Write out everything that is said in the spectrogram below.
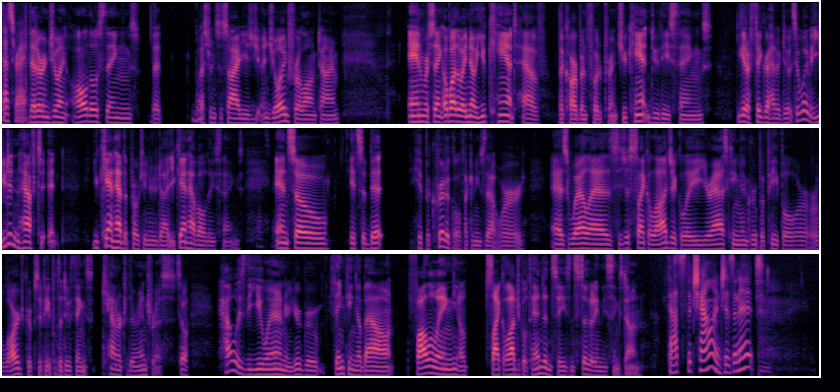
that's right. That are enjoying all those things that Western society has enjoyed for a long time. And we're saying, oh, by the way, no, you can't have the carbon footprint. You can't do these things. You got to figure out how to do it. So, wait a minute, you didn't have to, it, you can't have the protein in your diet. You can't have all these things. Right. And so it's a bit hypocritical, if I can use that word, as well as just psychologically, you're asking a group of people or, or large groups of people to do things counter to their interests. So, how is the UN or your group thinking about following, you know, psychological tendencies and still getting these things done? That's the challenge, isn't it?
